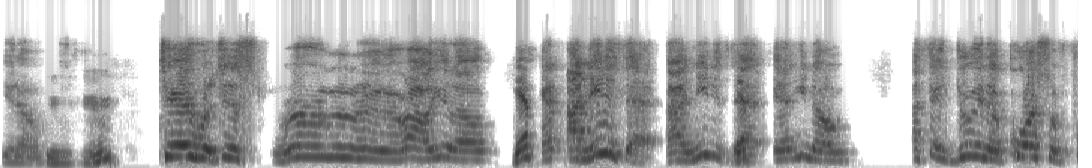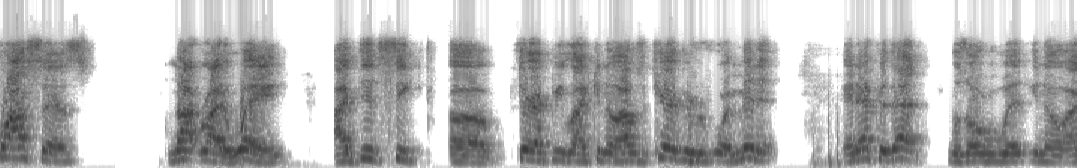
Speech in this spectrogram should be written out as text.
You know, Mhm. tears were just, wow, you know. Yep. And I needed that. I needed that. Yep. And you know, I think during the course of process, not right away, I did seek uh, therapy. Like you know, I was a caregiver for a minute, and after that was over with, you know, I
